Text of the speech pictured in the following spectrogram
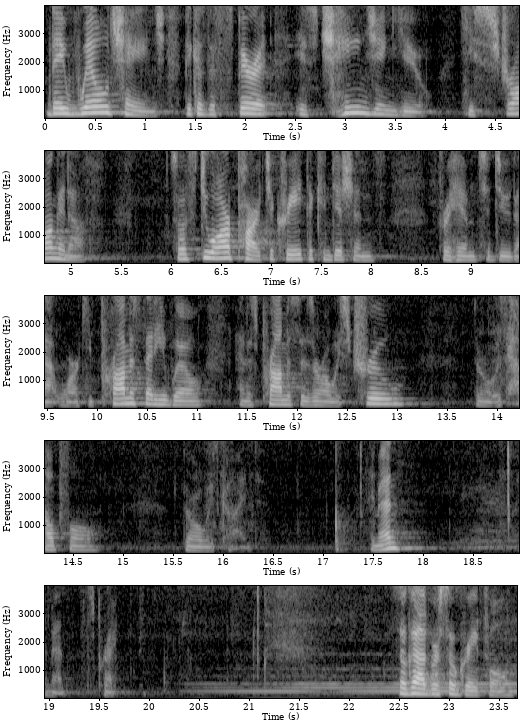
They will change because the Spirit is changing you. He's strong enough. So let's do our part to create the conditions for Him to do that work. He promised that He will, and His promises are always true, they're always helpful, they're always kind. Amen? Amen. Let's pray. So, God, we're so grateful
